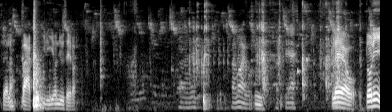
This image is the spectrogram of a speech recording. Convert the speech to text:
เสร็จแล้วปากอีหลีมันอยู่เสร็จหรอฟังหน่อยผมอืมโอเคแล้วตัวนี้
